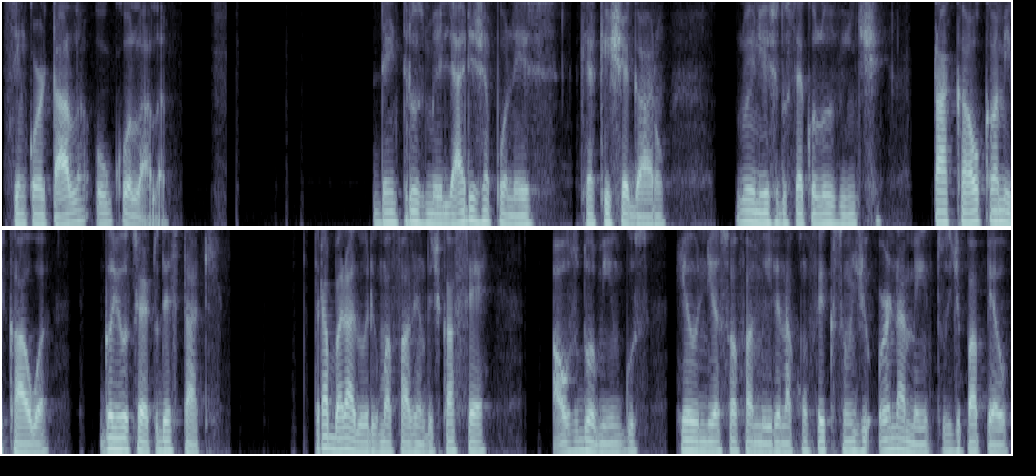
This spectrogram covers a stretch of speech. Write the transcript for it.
sem cortá-la ou colá-la. Dentre os milhares japoneses que aqui chegaram no início do século XX, Takao Kamikawa ganhou certo destaque. Trabalhador em uma fazenda de café, aos domingos reunia sua família na confecção de ornamentos de papel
